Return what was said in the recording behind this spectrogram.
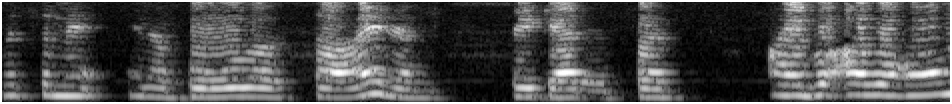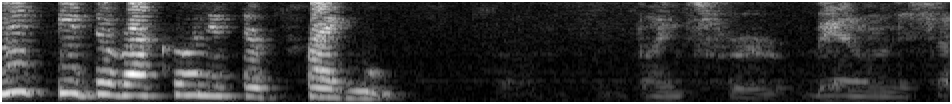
put them in- a bowl outside and they get it. But I will, I will only feed the raccoon if they're pregnant. Thanks for being on the show.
